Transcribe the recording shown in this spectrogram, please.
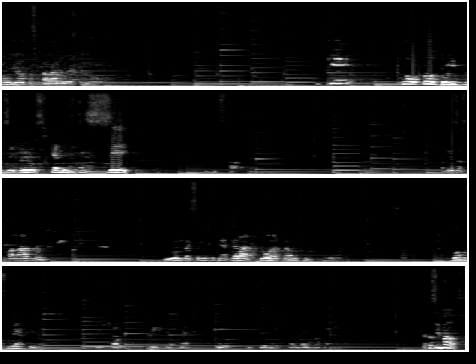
Vamos ver outras palavras aqui. O que o autor do livro dos Hebreus quer nos dizer Talvez as palavras de hoje vai ser muito reveladora para muitos. Vamos mergulhar. Deixar o texto aberto e novamente. Meus irmãos,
